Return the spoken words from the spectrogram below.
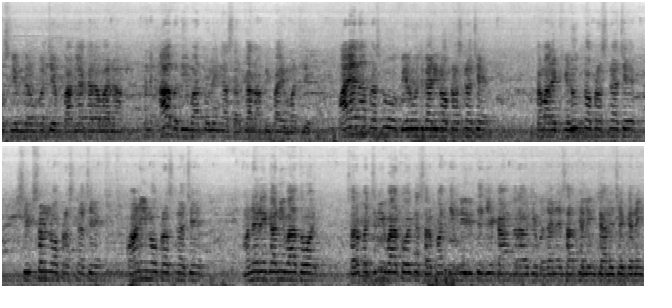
મુસ્લિમ ધર્મ વચ્ચે ભાગલા કરાવવાના અને આ બધી વાતો લઈને આ સરકાર આપણી પાસે મત લે. પાયાના પ્રશ્નો બેરોજગારીનો પ્રશ્ન છે, તમારે ખેડૂતનો પ્રશ્ન છે, શિક્ષણનો પ્રશ્ન છે, પાણીનો પ્રશ્ન છે, મનરેગાની વાત હોય, સરપંચની વાત હોય કે સરપંચ એમની રીતે જે કામ કરાવે છે, બધાને સાથે લઈને ચાલે છે કે નહીં,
